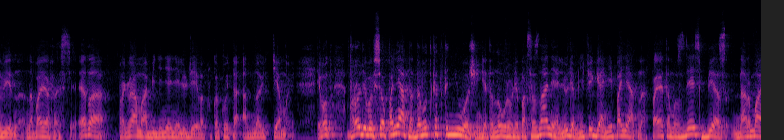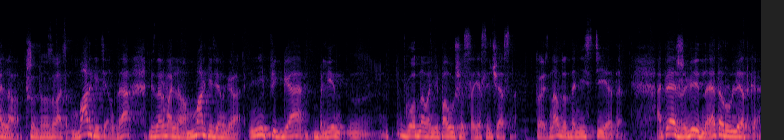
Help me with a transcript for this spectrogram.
видно на поверхности. Это программа объединения людей вокруг какой-то одной темы. И вот вроде бы все понятно, да вот как-то не очень. Где-то на уровне подсознания людям нифига не понятно. Поэтому здесь без нормального, что это называется, маркетинг, да, без нормального маркетинга нифига, блин, годного не получится, если честно. То есть надо донести это. Опять же, видно, это рулетка.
